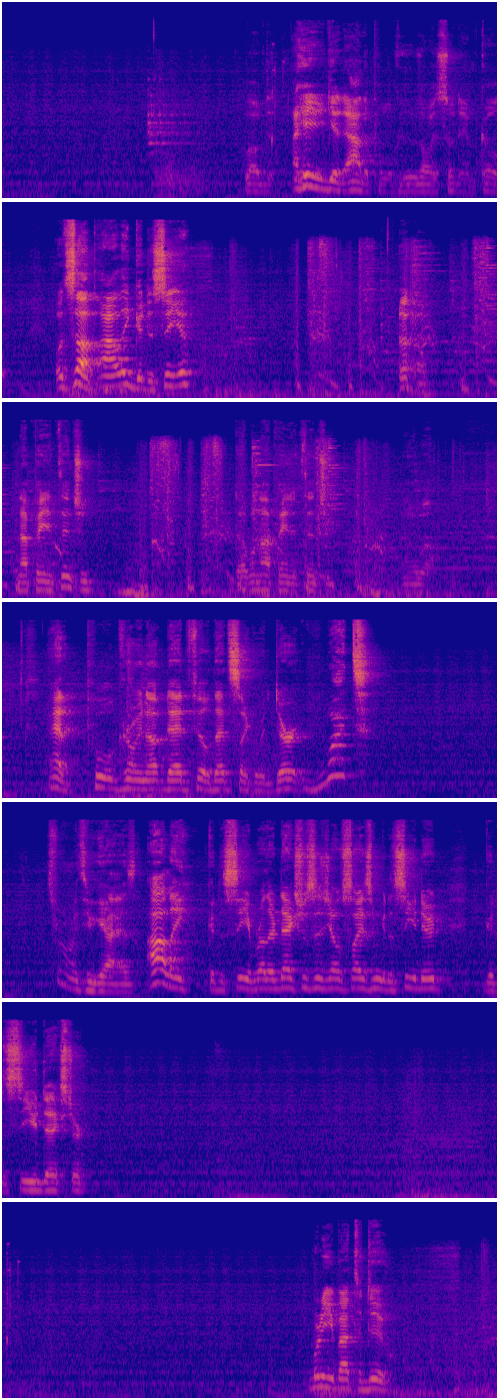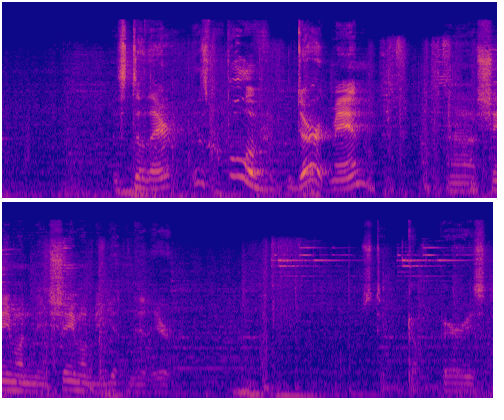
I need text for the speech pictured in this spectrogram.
Loved it. I hated to get out of the pool because it was always so damn cold. What's up, Ollie? Good to see you. Uh oh. Not paying attention. Double not paying attention. I had a pool growing up. Dad filled that sucker with dirt. What? What's wrong with you guys? Ollie, good to see you, brother. Dexter says, Yo, slice. Good to see you, dude. Good to see you, Dexter. What are you about to do? It's still there? It's full of dirt, man. Uh, shame on me. Shame on me getting it here. Just a couple berries.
